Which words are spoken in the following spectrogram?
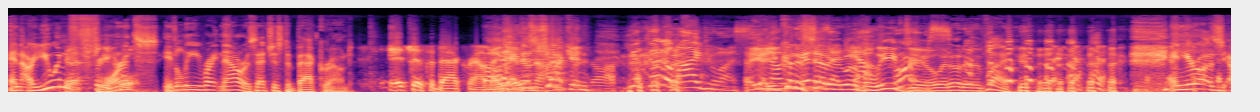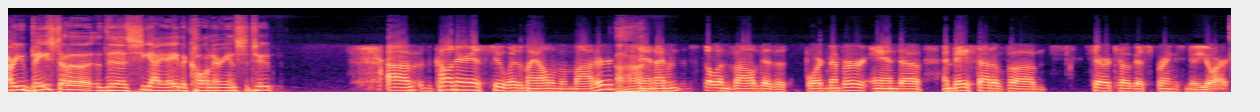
And are you in That's pretty Florence, Italy, right now, or is that just a background? It's just a background. I- I Okay, just know checking. turn it off. You could have lied to us. Yeah, you, know, could have said it. We would have yeah, believed you. It would have been fine. and you're are you based out of the CIA, the Culinary Institute? Um, the Culinary Institute was my alma mater, Uh-huh. and I'm still involved as a board member. And uh, I'm based out of um, Saratoga Springs, New York.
